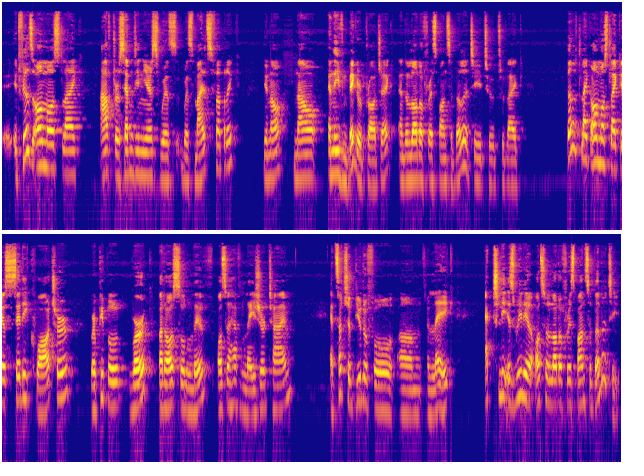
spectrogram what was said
it feels almost like after 17 years with with Malzfabrik, you know, now an even bigger project and a lot of responsibility to to like build like almost like a city quarter where people work but also live, also have leisure time at such a beautiful um, lake actually is really also a lot of responsibility.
